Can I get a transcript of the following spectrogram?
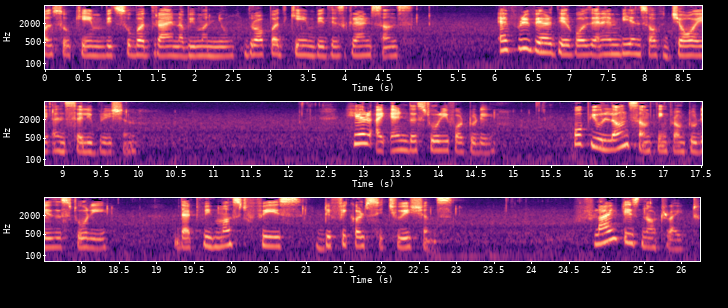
also came with Subhadra and Abhimanyu. Drupad came with his grandsons. Everywhere there was an ambience of joy and celebration. Here I end the story for today. Hope you learned something from today's story that we must face difficult situations. Flight is not right,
